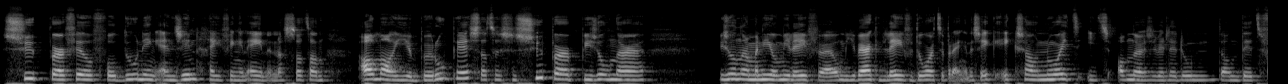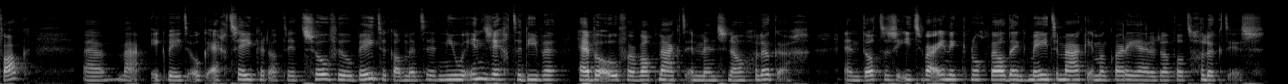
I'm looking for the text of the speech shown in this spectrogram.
super veel voldoening en zingeving in één. En als dat dan allemaal je beroep is, dat is een super bijzonder, bijzondere manier om je leven, om je werkend leven door te brengen. Dus ik, ik zou nooit iets anders willen doen dan dit vak. Uh, maar ik weet ook echt zeker dat dit zoveel beter kan met de nieuwe inzichten die we hebben over wat maakt een mens nou gelukkig. En dat is iets waarin ik nog wel denk mee te maken in mijn carrière dat dat gelukt is.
